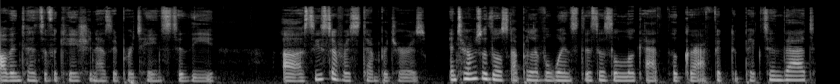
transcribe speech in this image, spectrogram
of intensification as it pertains to the uh, sea surface temperatures. In terms of those upper level winds, this is a look at the graphic depicting that.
